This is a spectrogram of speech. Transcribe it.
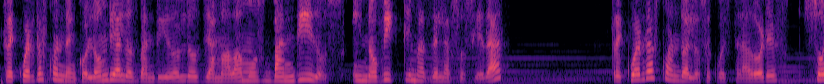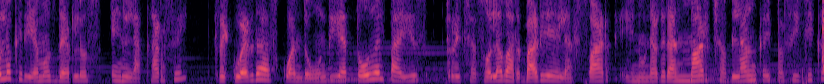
¿Recuerdas cuando en Colombia los bandidos los llamábamos bandidos y no víctimas de la sociedad? ¿Recuerdas cuando a los secuestradores solo queríamos verlos en la cárcel? ¿Recuerdas cuando un día todo el país rechazó la barbarie de las FARC en una gran marcha blanca y pacífica?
